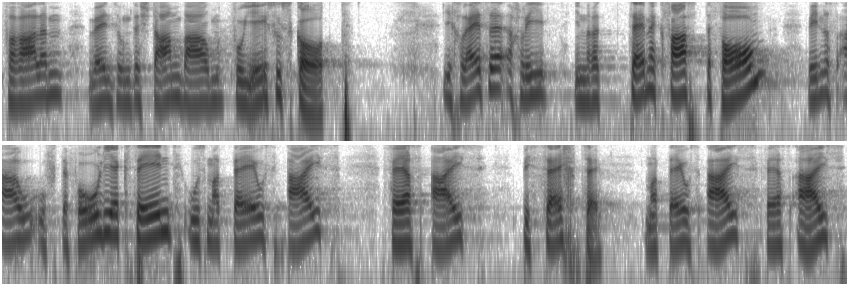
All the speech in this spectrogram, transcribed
vor allem wenn es um den Stammbaum von Jesus geht. Ich lese ein bisschen in einer zusammengefassten Form, wie ihr es auch auf der Folie seht, aus Matthäus 1, Vers 1 bis 16. Matthäus 1, Vers 1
